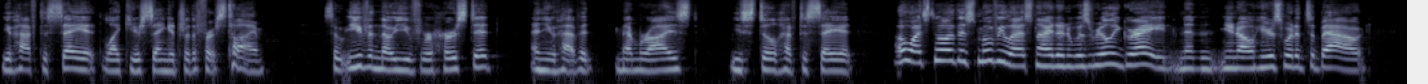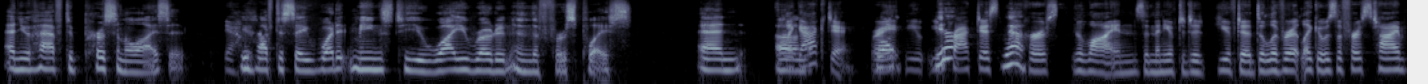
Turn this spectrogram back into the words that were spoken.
you have to say it like you're saying it for the first time. So even though you've rehearsed it, and you have it memorized, you still have to say it. Oh, I saw this movie last night and it was really great. And then, you know, here's what it's about. And you have to personalize it. Yeah. You have to say what it means to you, why you wrote it in the first place. And um, like acting, right? Well, you you yeah, practice, yeah. rehearse your lines, and then you have to de- you have to deliver it like it was the first time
